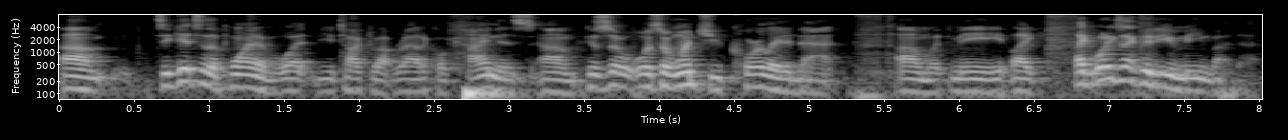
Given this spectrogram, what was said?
um, to get to the point of what you talked about, radical kindness, because so so once you correlated that um, with me, like like what exactly do you mean by that?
